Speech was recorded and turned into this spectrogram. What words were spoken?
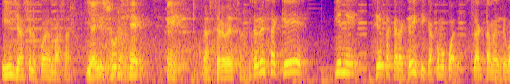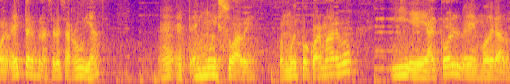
y ya se lo puede envasar. Y ahí surge esto. La cerveza. Cerveza que tiene ciertas características, ¿cómo cuáles? Exactamente, bueno, esta es una cerveza rubia, ¿eh? Este es muy suave, con muy poco amargo y eh, alcohol eh, moderado,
